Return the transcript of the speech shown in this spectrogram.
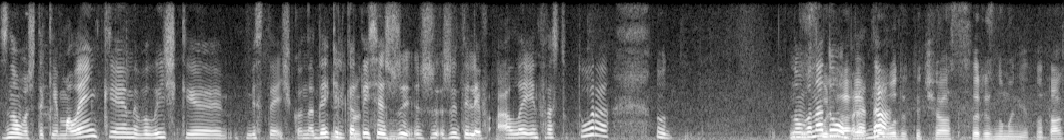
Знову ж таки, маленьке, невеличке містечко на декілька тисяч жителів, але інфраструктура, ну, ну вона добра. Да. проводити час різноманітно, так?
